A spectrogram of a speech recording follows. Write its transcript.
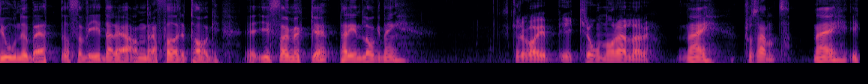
Unibet och så vidare, andra företag. Gissa hur mycket per inloggning? Ska det vara i, i kronor eller Nej, procent? nej, i,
